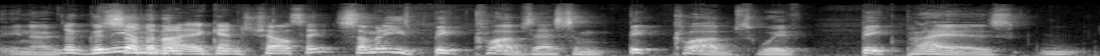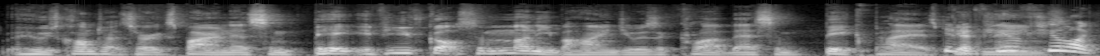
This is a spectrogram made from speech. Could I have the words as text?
you know, Look good the other the- night against Chelsea. some of these big clubs, there's some big clubs with big players whose contracts are expiring. There's some big. If you've got some money behind you as a club, there's some big players, You know, big if, you, names. if you're like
